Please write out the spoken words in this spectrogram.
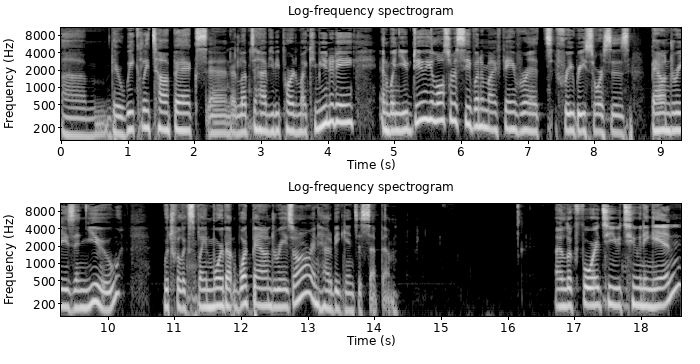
Um, they're weekly topics, and I'd love to have you be part of my community. And when you do, you'll also receive one of my favorite free resources, Boundaries in You, which will explain more about what boundaries are and how to begin to set them. I look forward to you tuning in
